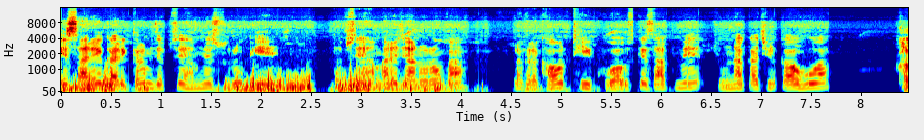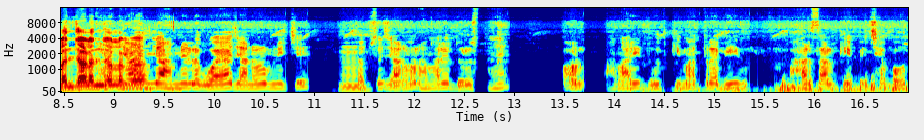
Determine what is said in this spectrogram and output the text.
ये सारे कार्यक्रम जब से हमने शुरू किए तब से हमारे जानवरों का रख रखाव ठीक हुआ। उसके साथ में चूना का छिड़काव हुआ। खड़ंजा डंजा लगवाया हमने लगवाया जानवरों के नीचे। सबसे जानवर हमारे दुरुस्त हैं और हमारी दूध की मात्रा भी हर साल की अपेक्षा बहुत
